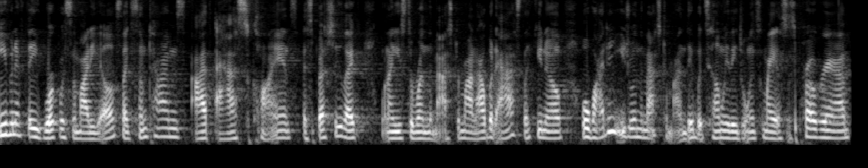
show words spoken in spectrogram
even if they work with somebody else. Like sometimes I've asked clients, especially like when I used to run the mastermind, I would ask, like, you know, well, why didn't you join the mastermind? They would tell me they joined somebody else's program.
